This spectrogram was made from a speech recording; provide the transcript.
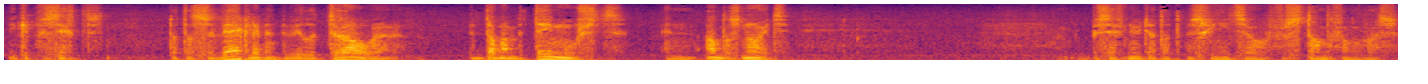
Ik heb gezegd dat als ze werkelijk met me wilde trouwen, dan maar meteen moest en anders nooit. Ik besef nu dat dat misschien niet zo verstandig van me was.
